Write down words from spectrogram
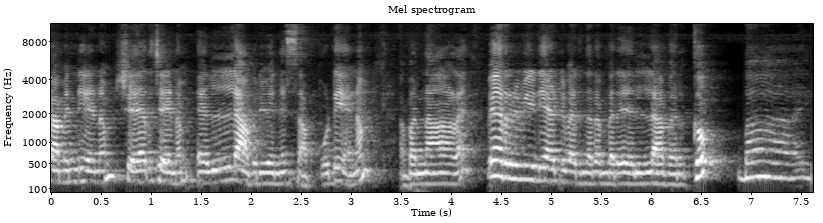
കമന്റ് ചെയ്യണം ഷെയർ ചെയ്യണം എല്ലാവരും എന്നെ സപ്പോർട്ട് ചെയ്യണം. അപ്പൊ നാളെ വേറൊരു വീഡിയോ ആയിട്ട് വരുന്നിടം വരെ എല്ലാവർക്കും ബായ്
